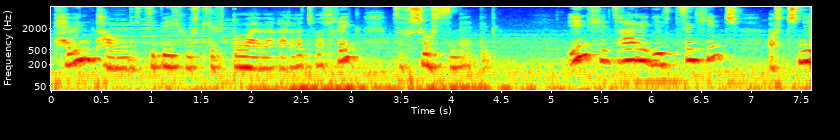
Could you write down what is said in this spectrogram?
55 децибел хүртэлх дуу аваа гаргаж болохыг зөвшөөрсөн байдаг. Энэ хязгаарыг эвдсэн хинч орчны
